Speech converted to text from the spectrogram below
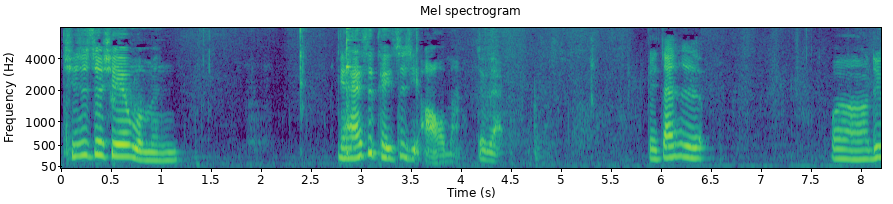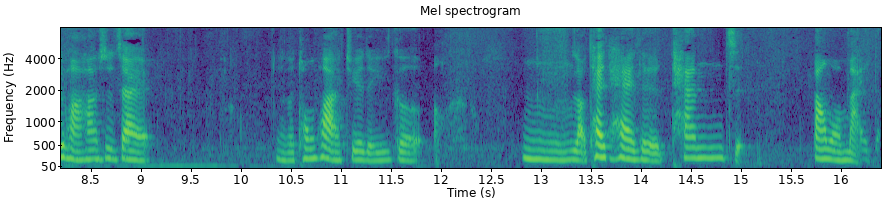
其实这些我们你还是可以自己熬嘛，对不对？对，但是，呃，丽华她是在。那个通化街的一个嗯老太太的摊子帮我买的，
